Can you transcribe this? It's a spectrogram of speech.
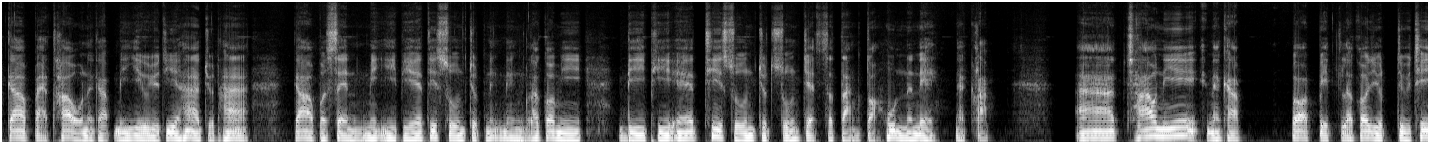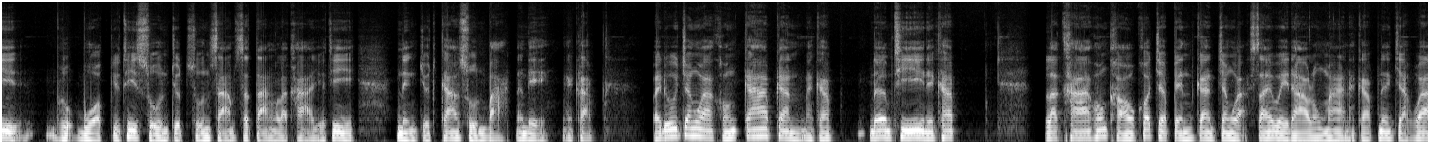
8.98 เท่านะครับ มี yield อยู่ที่ 5.59%มี EPS ที่ 0.11 แล้วก็มี DPS ที่ 0.07 สตางค์ต่อหุ้นนั่นเองนะครับเช้านี้นะครับ ก็ปิดแล้วก็หยุดอยู่ที่บวกอยู่ที่ 0.03 สตางค์ราคาอยู่ที่ 1.90 บาทนั่นเองนะครับ ไปดูจังหวะของกราฟกันนะครับ เดิมทีนะครับ ราคาของเขาก็จะเป็นการจังหวะไซด์เวย์ดาวลงมานะครับ เนื่องจากว่า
